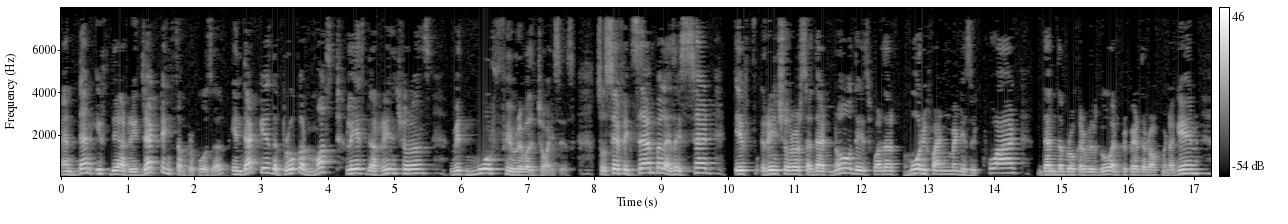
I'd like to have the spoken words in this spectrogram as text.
and then if they are rejecting some proposal, in that case the broker must place the reinsurance with more favorable choices. So say for example, as I said, if reinsurer said that no, there is further more refinement is required, then the broker will go and prepare the document again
